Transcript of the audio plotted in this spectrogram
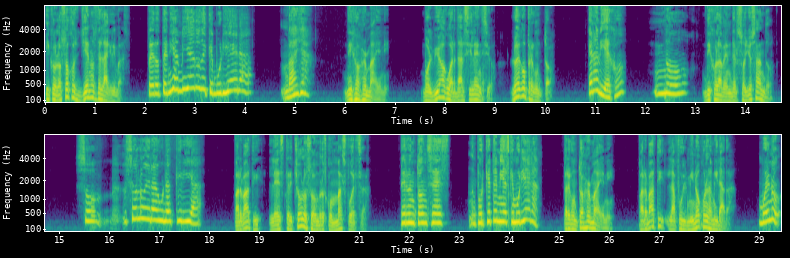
y con los ojos llenos de lágrimas. Pero tenía miedo de que muriera. Vaya, dijo Hermione. Volvió a guardar silencio. Luego preguntó. ¿Era viejo? No, dijo Lavender sollozando. So solo era una cría. Parvati le estrechó los hombros con más fuerza. Pero entonces, ¿por qué temías que muriera? preguntó Hermione. Parvati la fulminó con la mirada. Bueno,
